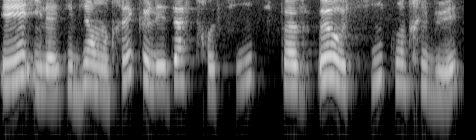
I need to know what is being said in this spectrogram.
Et il a été bien montré que les astrocytes peuvent eux aussi contribuer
